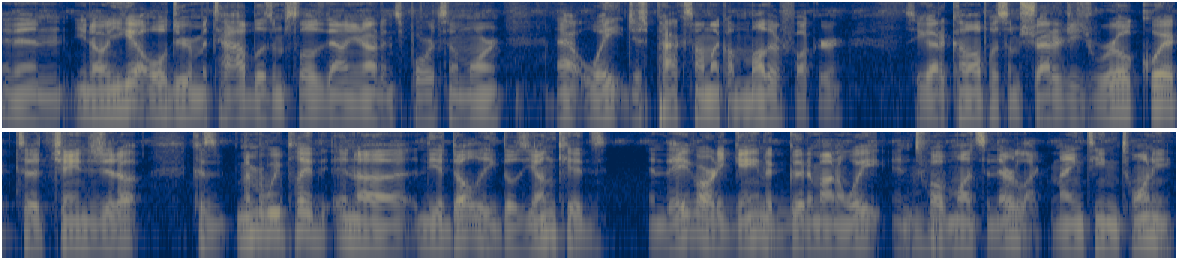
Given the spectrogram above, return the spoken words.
And then, you know, when you get older, your metabolism slows down. You're not in sports anymore. That weight just packs on like a motherfucker. So you got to come up with some strategies real quick to change it up. Because remember, we played in uh, the adult league, those young kids, and they've already gained a good amount of weight in 12 months, and they're like 19, 20.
